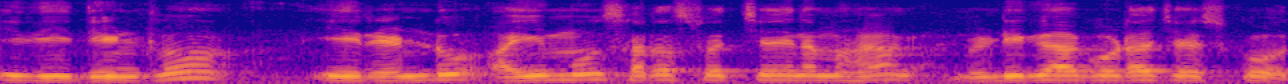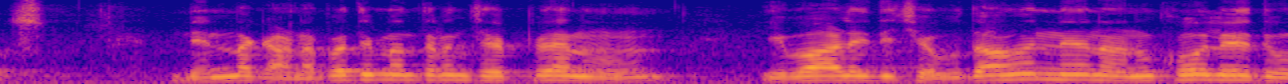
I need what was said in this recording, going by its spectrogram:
ఇది దీంట్లో ఈ రెండు ఐము సరస్వత్యై నమ విడిగా కూడా చేసుకోవచ్చు. నిన్న గణపతి మంత్రం చెప్పాను. ఇవాళ ఇది చెబుదామని నేను అనుకోలేదు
